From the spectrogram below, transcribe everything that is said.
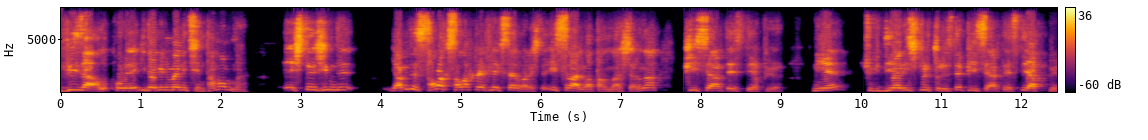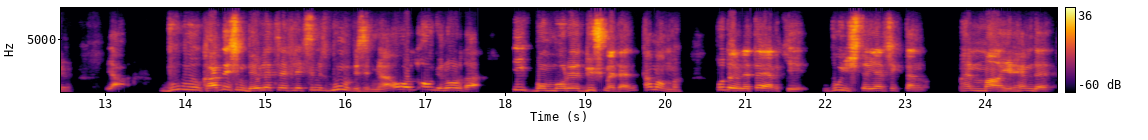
vize alıp oraya gidebilmen için tamam mı? E işte şimdi ya bir de salak salak refleksler var işte İsrail vatandaşlarına PCR testi yapıyor. Niye? Çünkü diğer hiçbir turiste PCR testi yapmıyor. Ya bu mu kardeşim devlet refleksimiz bu mu bizim ya? O, o gün orada ilk bomba oraya düşmeden tamam mı? Bu devlet eğer ki bu işte gerçekten hem mahir hem de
